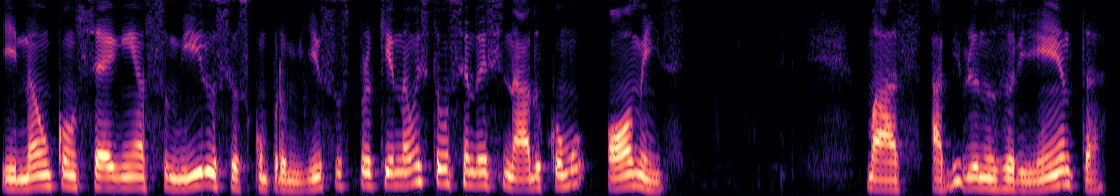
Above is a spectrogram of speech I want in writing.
e não conseguem assumir os seus compromissos porque não estão sendo ensinados como homens. Mas a Bíblia nos orienta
